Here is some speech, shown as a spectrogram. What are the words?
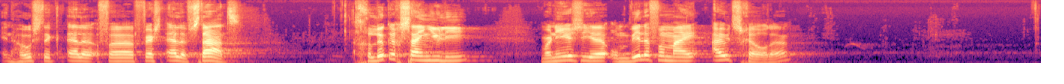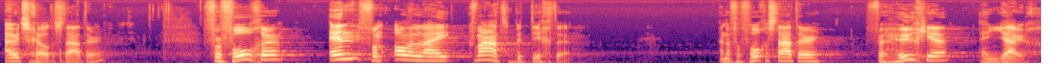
In hoofdstuk 11, uh, vers 11 staat: Gelukkig zijn jullie wanneer ze je omwille van mij uitschelden. Uitschelden staat er. Vervolgen en van allerlei kwaad betichten. En dan vervolgens staat er Verheug je en juich,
